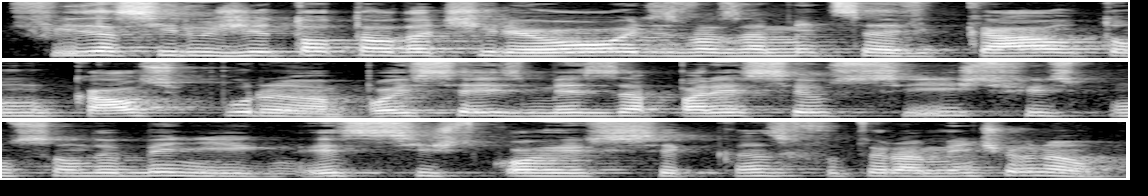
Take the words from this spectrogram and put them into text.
Fiz a cirurgia total da tireoide, vazamento cervical, tomo cálcio por ano. Após seis meses apareceu cisto, fiz punção do benigno. Esse cisto corre de ser câncer futuramente ou não?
